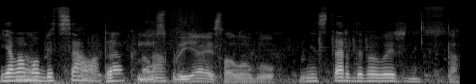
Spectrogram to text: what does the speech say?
Я вам Нам- обіцяла. Так, нам Да. сприяє, слава Богу. Дністер дивовижний. Так.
